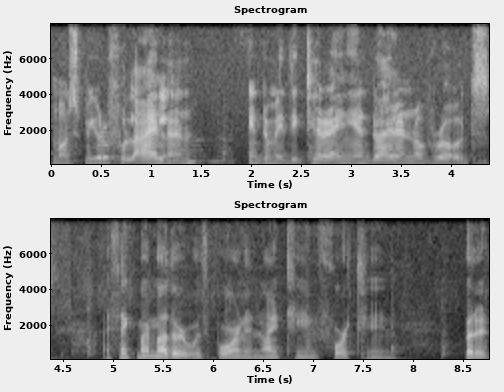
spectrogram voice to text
most beautiful island in the Mediterranean, the island of Rhodes. I think my mother was born in 1914, but it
